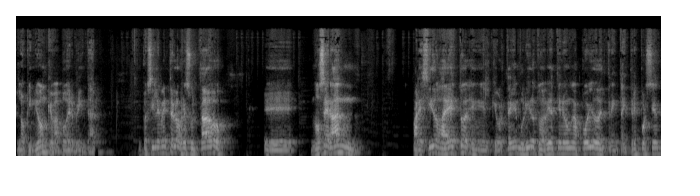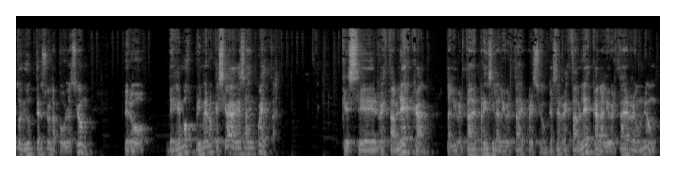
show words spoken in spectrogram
la opinión que va a poder brindar. Y posiblemente los resultados eh, no serán parecidos a esto en el que Ortega y Murillo todavía tienen un apoyo del 33% de un tercio de la población, pero dejemos primero que se hagan esas encuestas, que se restablezca la libertad de prensa y la libertad de expresión, que se restablezca la libertad de reunión,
